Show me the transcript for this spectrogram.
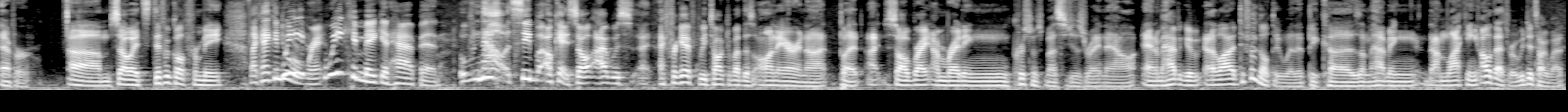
ever. Um, so it's difficult for me. Like I can do We, a rant. we can make it happen. No, see, but okay. So I was, I forget if we talked about this on air or not, but I, so I'll write, I'm writing Christmas messages right now, and I'm having a, a lot of difficulty with it because I'm having, I'm lacking. Oh, that's right, we did talk about it.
